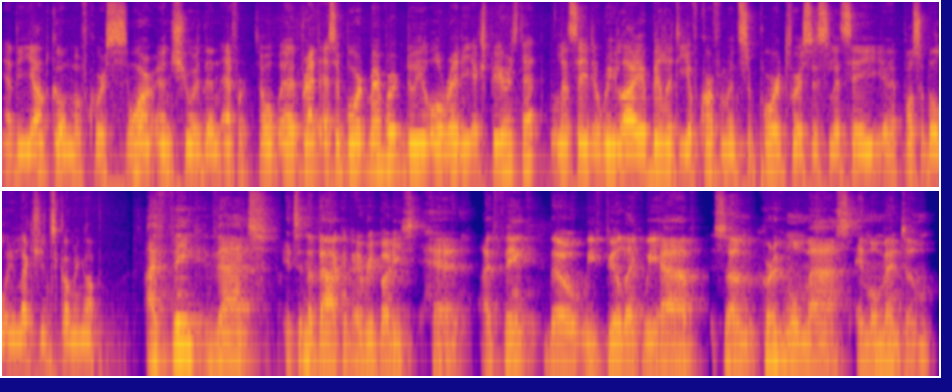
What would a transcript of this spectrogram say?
yeah, the outcome, of course, more unsure than ever. So, uh, Brad, as a board member, do you already experience that? Let's say the reliability of government support versus, let's say, possible elections coming up. I think that it's in the back of everybody's head. I think, though, we feel like we have some critical mass and momentum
